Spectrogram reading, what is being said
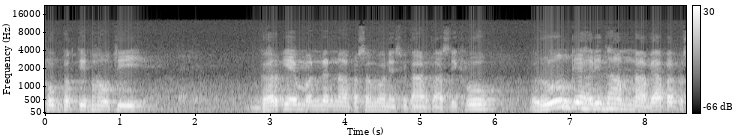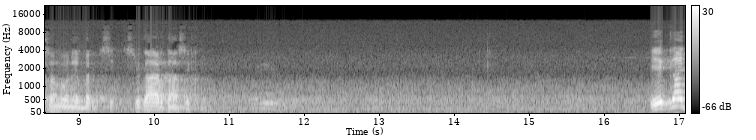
ખૂબ ભક્તિભાવથી ઘર કે મંડળના પ્રસંગોને સ્વીકારતા શીખવું, રૂમ કે હરિધામના વ્યાપક પ્રસંગોને સ્વીકારતા શીખવું. એક જ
